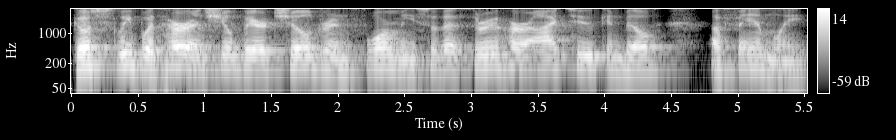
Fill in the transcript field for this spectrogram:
Go sleep with her, and she'll bear children for me, so that through her I too can build a family.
